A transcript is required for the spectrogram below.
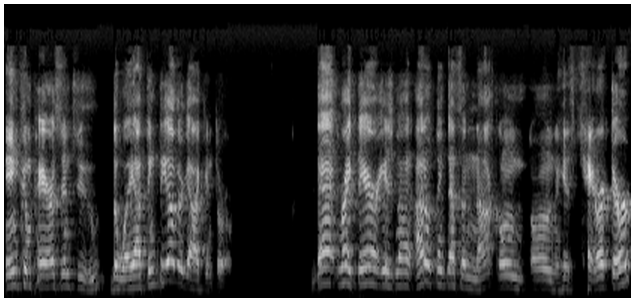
in comparison to the way I think the other guy can throw. That right there is not. I don't think that's a knock on on his character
